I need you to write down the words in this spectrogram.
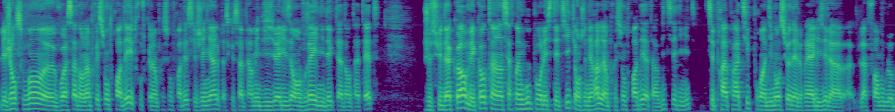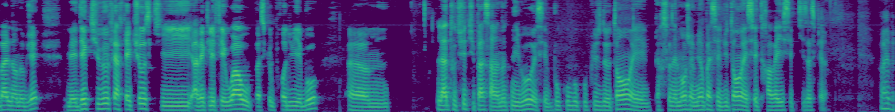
Les gens souvent voient ça dans l'impression 3D et trouvent que l'impression 3D c'est génial parce que ça permet de visualiser en vrai une idée que tu as dans ta tête. Je suis d'accord, mais quand tu as un certain goût pour l'esthétique, en général, l'impression 3D atteint vite ses limites. C'est pratique pour un dimensionnel, réaliser la, forme globale d'un objet. Mais dès que tu veux faire quelque chose qui, avec l'effet waouh, parce que le produit est beau, euh, là, tout de suite, tu passes à un autre niveau et c'est beaucoup, beaucoup plus de temps. Et personnellement, j'aime bien passer du temps à essayer de travailler ces petits aspects-là. Ouais, bah,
